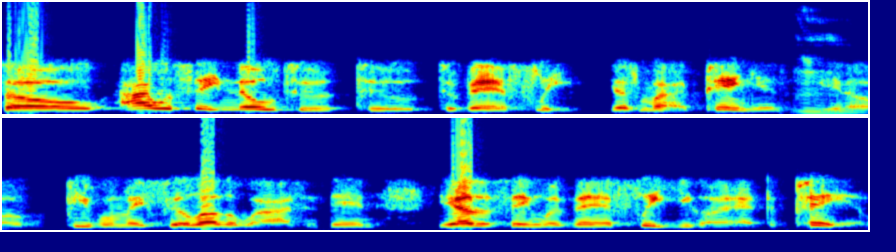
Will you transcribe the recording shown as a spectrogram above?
So I would say no to to to Van Fleet. Just my opinion. Mm-hmm. You know, people may feel otherwise. And then the other thing with Van Fleet, you're gonna have to pay him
